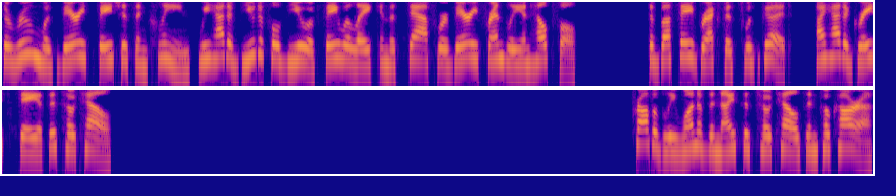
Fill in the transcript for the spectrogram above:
The room was very spacious and clean, we had a beautiful view of Phewa Lake and the staff were very friendly and helpful. The buffet breakfast was good. I had a great stay at this hotel. Probably one of the nicest hotels in Pokhara.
